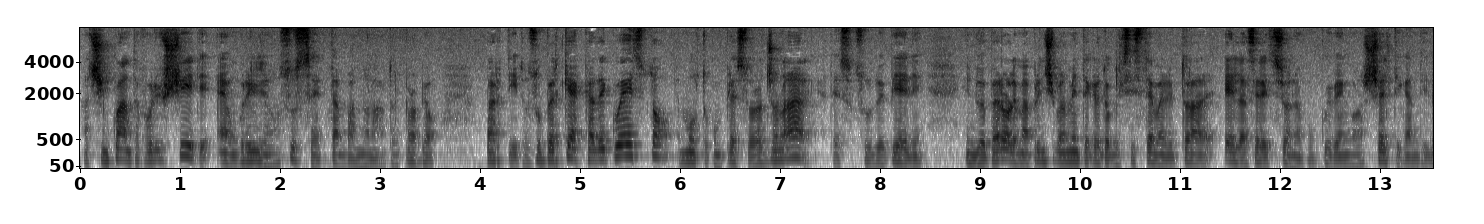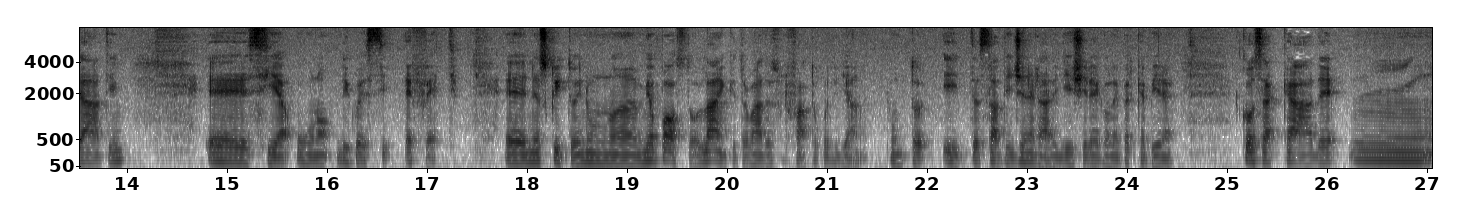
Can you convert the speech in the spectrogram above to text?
a 50 fuoriusciti e un grillino su sette ha abbandonato il proprio partito. Su perché accade questo è molto complesso ragionare, adesso su due piedi in due parole, ma principalmente credo che il sistema elettorale e la selezione con cui vengono scelti i candidati eh, sia uno di questi effetti. Eh, ne ho scritto in un uh, mio post online che trovate sul fattoquotidiano.it, stati generali 10 regole per capire cosa accade? Mm,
